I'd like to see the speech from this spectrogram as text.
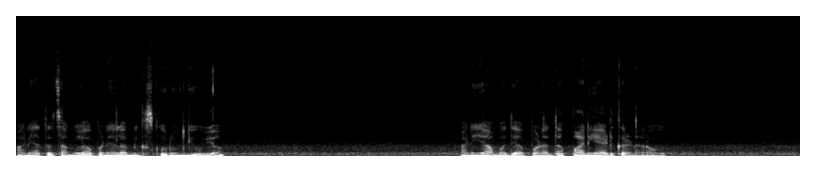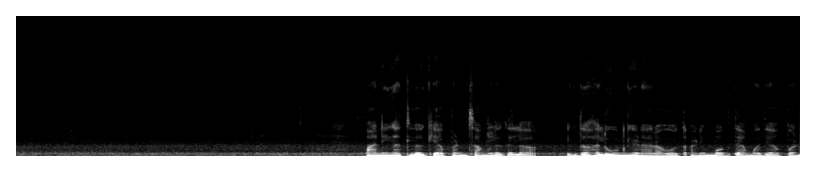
आणि आता चांगलं आपण ह्याला मिक्स करून घेऊया. आणि यामध्ये आपण आता पाणी ॲड करणार आहोत. पाणी घातलं की आपण चांगलं त्याला एकदा हलवून घेणार आहोत आणि मग त्यामध्ये आपण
